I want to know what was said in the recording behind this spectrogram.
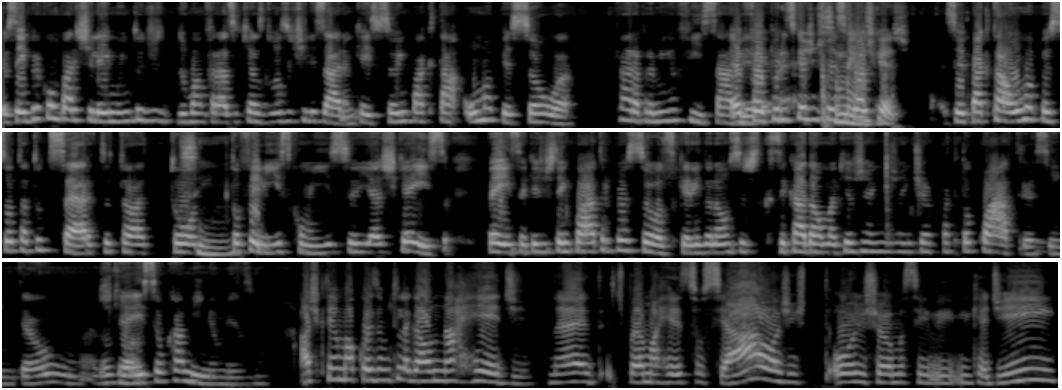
eu sempre compartilhei muito de, de, uma frase que as duas utilizaram, que é isso, se eu impactar uma pessoa, cara, para mim eu fiz, sabe? É, foi por isso que a gente fez esse podcast. Se eu impactar uma pessoa, tá tudo certo, tá, tô, tô feliz com isso e acho que é isso. Pensa que a gente tem quatro pessoas, querendo ou não, se, se cada uma aqui, a gente, a gente impactou quatro, assim, então acho Exato. que é esse é o caminho mesmo. Acho que tem uma coisa muito legal na rede, né? Tipo, é uma rede social, a gente hoje chama-se LinkedIn,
